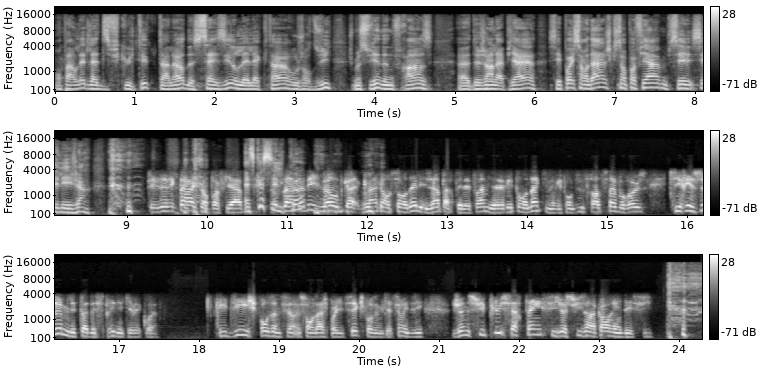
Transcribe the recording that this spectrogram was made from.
On parlait de la difficulté tout à l'heure de saisir l'électeur aujourd'hui. Je me souviens d'une phrase euh, de Jean Lapierre. C'est pas les sondages qui sont pas fiables, c'est les gens. c'est les électeurs qui sont pas fiables. Est-ce que c'est le cas? Une autre, quand, on sondait les gens par téléphone, il y a un répondant qui m'a répondu une phrase savoureuse qui résume l'état d'esprit des Québécois. Il dit, je pose un, sondage politique, je pose une question, il dit, je ne suis plus certain si je suis encore indécis.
